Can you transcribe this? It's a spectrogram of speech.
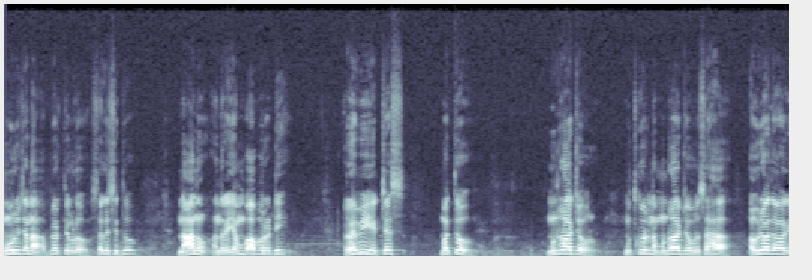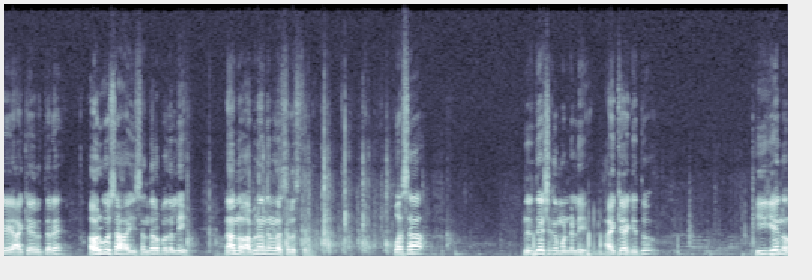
ಮೂರು ಜನ ಅಭ್ಯರ್ಥಿಗಳು ಸಲ್ಲಿಸಿದ್ದು, ನಾನು ಅಂದರೆ M Babureddy, Ravi H S ಮತ್ತು ಮುನ್ರಾಜ್ ಅವರು, ಮುತ್ಕೂರಿನ ಮುನ್ರಾಜ್ ಅವರು ಸಹ ಅವಿರೋಧವಾಗಿ ಆಯ್ಕೆಯಾಗಿರ್ತಾರೆ ಅವ್ರಿಗೂ ಸಹ ಈ ಸಂದರ್ಭದಲ್ಲಿ ನಾನು ಅಭಿನಂದನೆಗಳನ್ನು ಸಲ್ಲಿಸ್ತೇನೆ. ಹೊಸ ನಿರ್ದೇಶಕ ಮಂಡಳಿ ಆಯ್ಕೆಯಾಗಿದ್ದು ಈಗೇನು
